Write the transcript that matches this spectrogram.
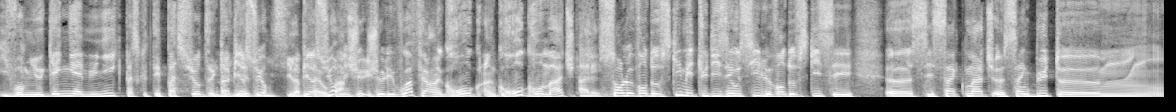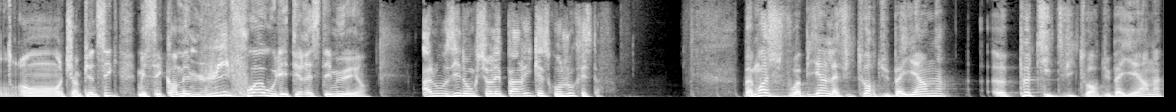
il vaut mieux gagner à Munich parce que t'es pas sûr de Bah, gagner bien sûr, après bien sûr, mais je, je les vois faire un gros, un gros, gros match Allez. sans Lewandowski. Mais tu disais aussi, Lewandowski, c'est euh, c'est cinq matchs, euh, cinq buts euh, en, en Champions League, mais c'est quand même huit fois où il était resté muet. Hein. Allons-y donc sur les paris. Qu'est-ce qu'on joue, Christophe? Bah moi, je vois bien la victoire du Bayern, euh, petite victoire du Bayern,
